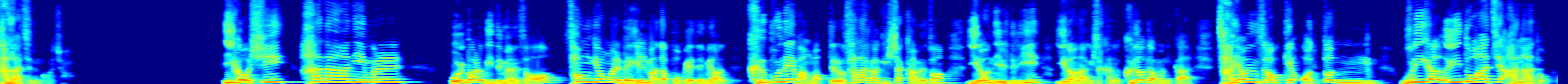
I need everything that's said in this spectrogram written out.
달라지는 거죠. 이것이 하나님을 올바로 믿으면서 성경을 매일마다 보게 되면 그분의 방법대로 살아가기 시작하면서 이런 일들이 일어나기 시작하는. 그러다 보니까 자연스럽게 어떤 우리가 의도하지 않아도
